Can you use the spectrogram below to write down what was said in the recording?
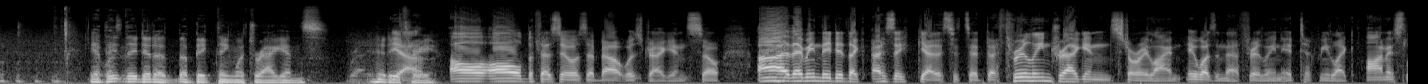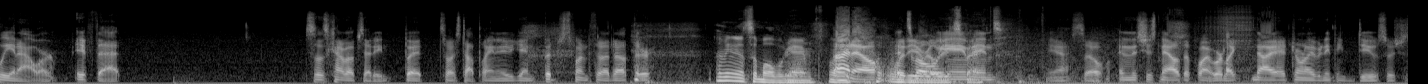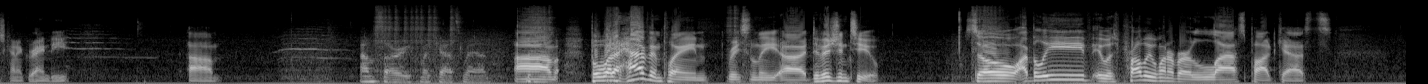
Yeah, they, they did a, a big thing with dragons Right. at yeah, E3. all all Bethesda was about was dragons. So, uh, I mean, they did like as they yeah, it's, it's a, a thrilling dragon storyline. It wasn't that thrilling. It took me like honestly an hour, if that. So it's kind of upsetting, but so I stopped playing it again. But just wanted to throw that out there. I mean, it's a mobile game. I know What it's do a you mobile really game, and yeah. So and it's just now at the point where like now I don't really have anything to do, so it's just kind of grindy. Um, I'm sorry, my cat's mad. Um, but what I have been playing recently, uh, Division Two. So I believe it was probably one of our last podcasts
